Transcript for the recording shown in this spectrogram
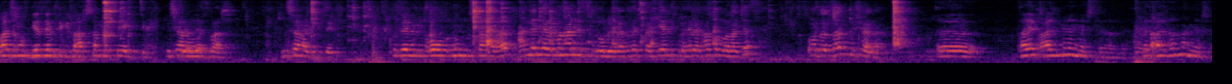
Bacımız gezenti gibi akşam da şeye gidecek. Nişanımız var. Nişana gidecek. Kuzenimin oğlunun nişanı var. Annemlerin mahallesinde oluyor arkadaşlar. Geldik mi hemen hazırlanacağız. Oradan da nişana. Ee, Tayyip Ali'nin yaşlı herhalde. Ya da Ayhan'la yaşa.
